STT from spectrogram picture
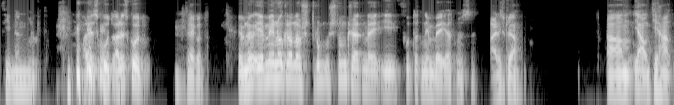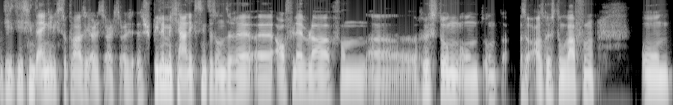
Sinan nickt. Alles gut, alles gut. Sehr gut. Ich habe hab mir nur gerade auf stumm, stumm geschalten, weil ich futtert nebenbei Erdnüsse. Alles klar. Ähm, ja, und die, die, die sind eigentlich so quasi als, als, als Spielemechanik sind das unsere äh, Aufleveler von äh, Rüstung und, und also Ausrüstung, Waffen. Und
